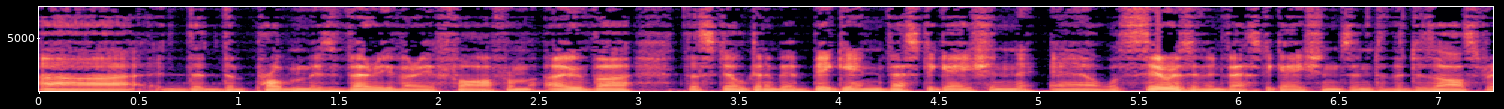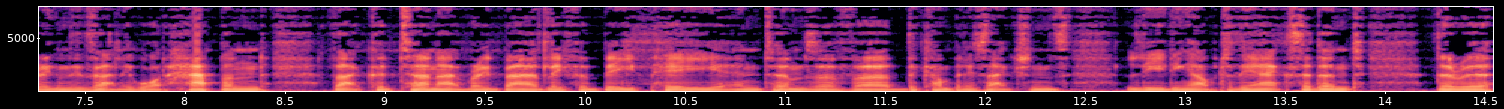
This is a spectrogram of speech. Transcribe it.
uh, the the problem is very very far from over. There's still going to be a big investigation uh, or series of investigations into the disaster and exactly what happened. That could turn out very badly for BP in terms of uh, the company's actions leading up to the accident. There are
